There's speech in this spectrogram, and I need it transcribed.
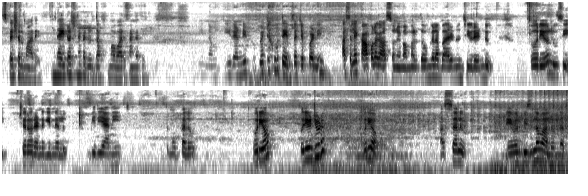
స్పెషల్ మాదే. నైట్ వచ్చినాక చూద్దాం మా వారి సంగతి. ఈ రెండింటికి పెట్టుకుంటే ఎట్లా చెప్పండి? అసలే కాపలా కాస్తున్నాయి మమ్మల్ని. దొంగల బారి నుంచి రెండు. ఓరియో లూసి చెరో రెండు గిన్నెలు. బిర్యానీ ముక్కలు. ఒరియో ఒరియో చూడు. ఒరియో అస్సలు ఎవరు బిజీలో వాళ్ళు ఉన్నారు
